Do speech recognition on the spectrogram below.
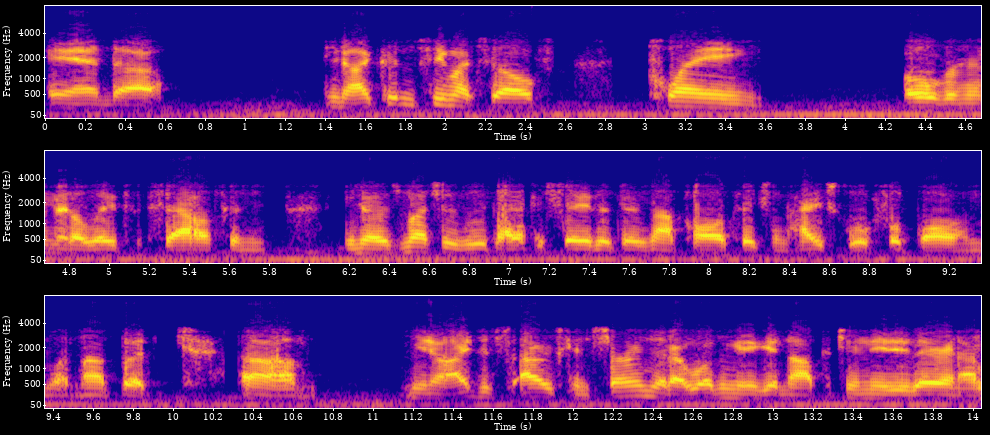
and uh, you know I couldn't see myself playing over him at Olathe South. And you know, as much as we'd like to say that there's not politics in high school football and whatnot, but um, you know, I just I was concerned that I wasn't going to get an opportunity there, and I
